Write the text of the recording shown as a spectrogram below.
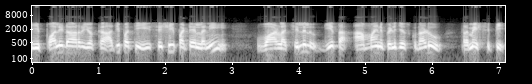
ఈ పాలిడార్ యొక్క అధిపతి శశి పటేల్ అని వాళ్ళ చెల్లెలు గీత ఆ అమ్మాయిని పెళ్ళి చేసుకున్నాడు రమేష్ సిప్పి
